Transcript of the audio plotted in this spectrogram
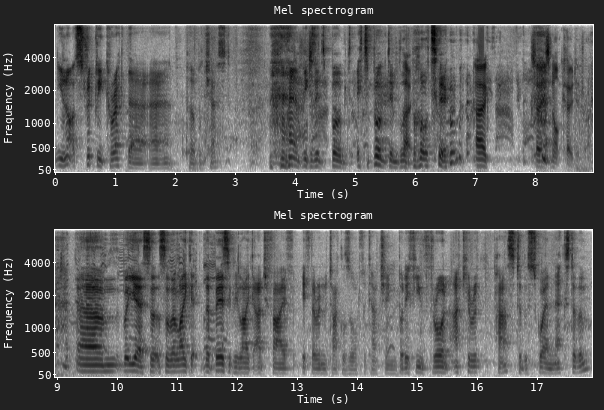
you're not strictly correct there, uh, Purple Chest. because it's bugged. It's bugged in Blood No. Bowl too. Oh, so it's not coded right. um, but yeah, so, so they're like they're basically like Edge Five if they're in the tackle zone for catching. But if you throw an accurate pass to the square next to them,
